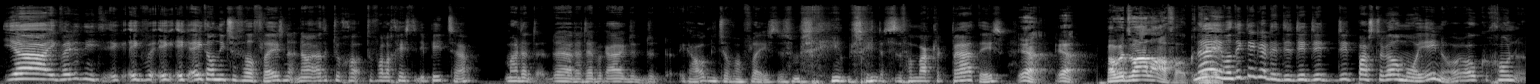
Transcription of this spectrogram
Ja, ik weet het niet. Ik, ik, ik, ik eet al niet zoveel vlees. Nou, nou had ik toeval- toevallig gisteren die pizza. Maar dat, dat heb ik eigenlijk... dat- ik hou ook niet zo van vlees. Dus misschien, misschien dat het dan makkelijk praten is. Ja, ja. Maar we dwalen af ook. Nee, want ik denk dat dit, dit, dit, dit, past er wel mooi in hoor. Ook gewoon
